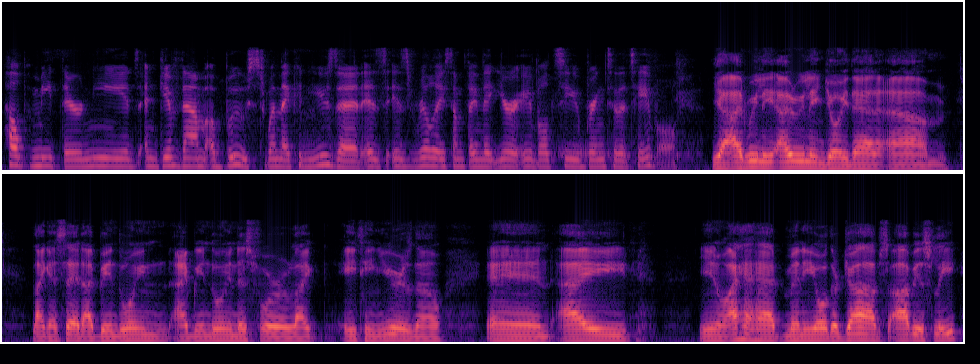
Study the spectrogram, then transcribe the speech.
help meet their needs and give them a boost when they can use it is is really something that you're able to bring to the table. Yeah, I really I really enjoy that. Um, like I said, I've been doing I've been doing this for like 18 years now, and I you know, I had many other jobs, obviously.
